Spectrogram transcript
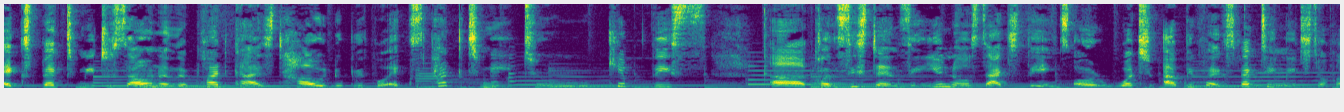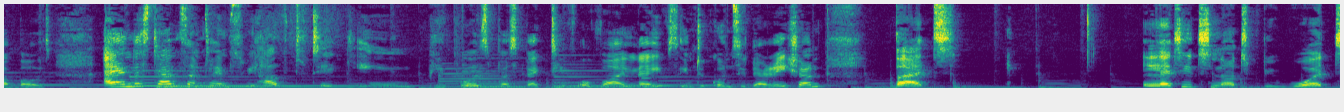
expect me to sound on the podcast? How do people expect me to keep this uh, consistency, you know, such things, or what are people expecting me to talk about? I understand sometimes we have to take in people's perspective of our lives into consideration, but let it not be what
